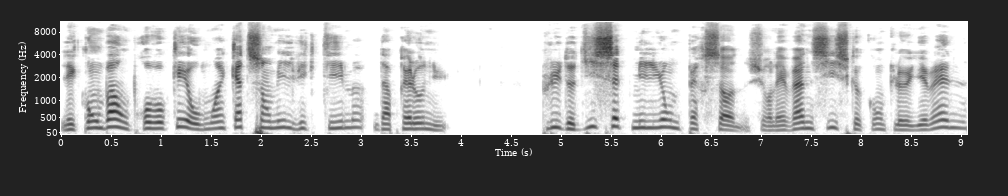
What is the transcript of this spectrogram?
Les combats ont provoqué au moins 400 000 victimes d'après l'ONU. Plus de 17 millions de personnes sur les 26 que compte le Yémen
